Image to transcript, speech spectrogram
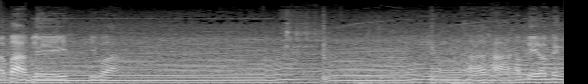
ลำบากเลยดีกว่าอืมหาหาทำเลแป๊บนึง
